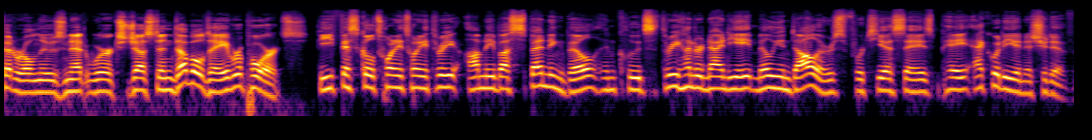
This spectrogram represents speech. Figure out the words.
Federal News Network's Justin Doubleday reports. The fiscal 2023 omnibus spending bill includes $398 million for TSA's Pay Equity Initiative.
